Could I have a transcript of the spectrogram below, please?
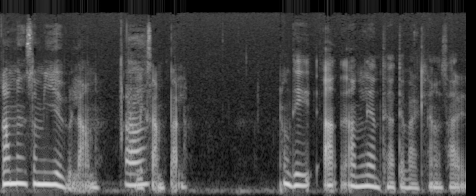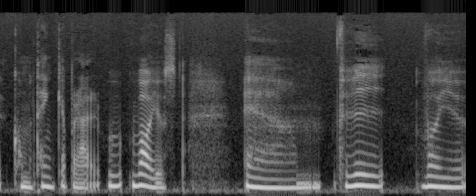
Ja, men som julen till Ja. exempel. Det anledningen till att jag verkligen så här kom att tänka på det här var just... ehm, för vi var ju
